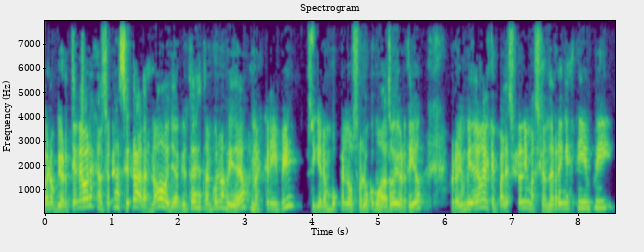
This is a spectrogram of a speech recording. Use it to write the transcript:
Bueno, Björk tiene varias canciones así raras, ¿no? Ya que ustedes están con los videos, no es creepy. Si quieren, búsquenlo solo como dato divertido. Pero hay un video en el que parece una animación de Ren Stimpy.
